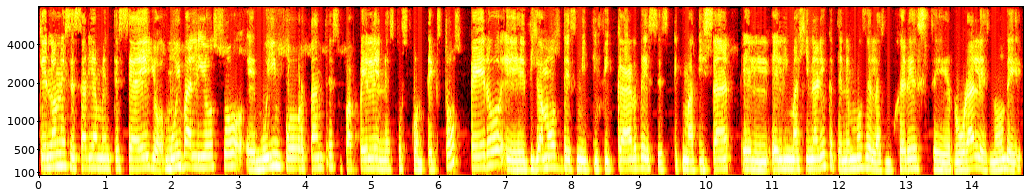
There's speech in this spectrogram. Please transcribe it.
que no necesariamente sea ello. Muy valioso, eh, muy importante su papel en estos contextos, pero eh, digamos desmitificar, desestigmatizar el, el, imaginario que tenemos de las mujeres rurales, ¿no? De,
